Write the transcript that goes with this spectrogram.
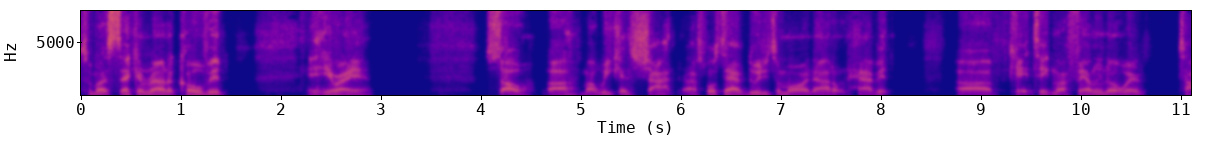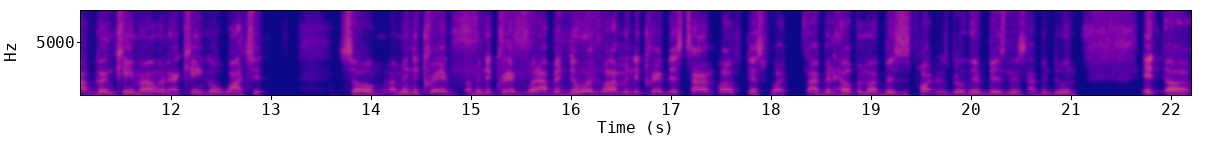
So my second round of COVID and here I am. So, uh, my weekend shot. I'm supposed to have duty tomorrow. Now I don't have it. Uh, can't take my family nowhere. Top Gun came out and I can't go watch it. So I'm in the crib. I'm in the crib. What I've been doing while I'm in the crib this time, well, guess what? I've been helping my business partners grow their business. I've been doing it uh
